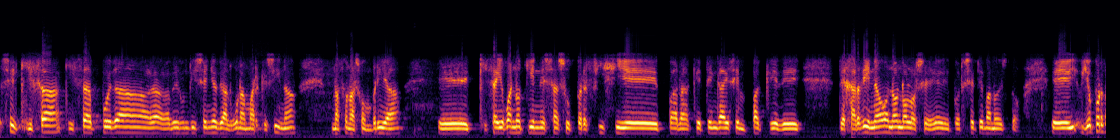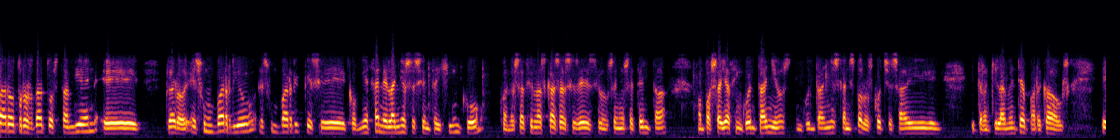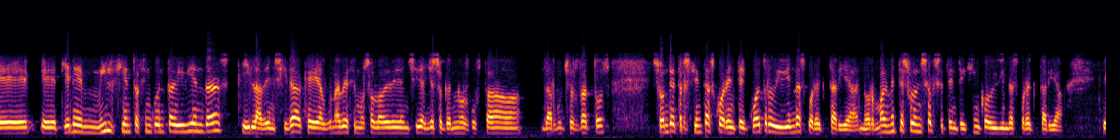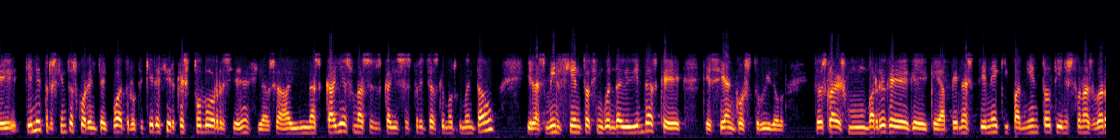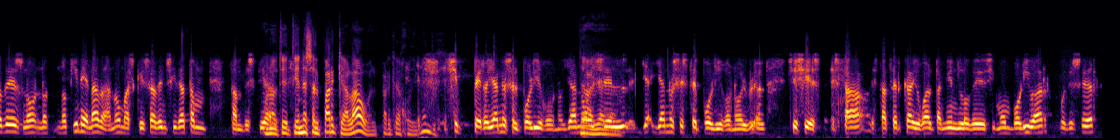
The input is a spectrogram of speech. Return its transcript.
sí quizá quizá pueda haber un diseño de alguna marquesina una zona sombría. Eh, quizá igual no tiene esa superficie para que tenga ese empaque de, de jardín, no, no, no lo sé, eh, por ese tema no esto. Eh, yo por dar otros datos también, eh, claro, es un barrio, es un barrio que se comienza en el año 65, cuando se hacen las casas es en los años 70, han pasado ya 50 años, 50 años que han estado los coches ahí y tranquilamente aparcados. tiene 1.150 viviendas y la densidad, que alguna vez hemos hablado de densidad, y eso que no nos gusta dar muchos datos, son de 344 viviendas por hectárea. Normalmente suelen ser 75 viviendas por hectárea. Eh, tiene 344, ¿qué quiere decir? Que es todo residencia. O sea, hay unas calles, unas calles estrechas que hemos comentado y las 1.150 viviendas que, que se han construido. Entonces, claro, es un barrio que, que, apenas tiene equipamiento, tiene zonas verdes, no, no, no tiene nada, ¿no? Más que esa densidad tan, tan bestial. Bueno, tienes el parque al lado, el parque de Jodimendi. Sí, pero ya no es el polígono, ya no, es, El, ya, no es este polígono. sí, sí, está, está cerca, igual también lo de Simón Bolívar, puede ser,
